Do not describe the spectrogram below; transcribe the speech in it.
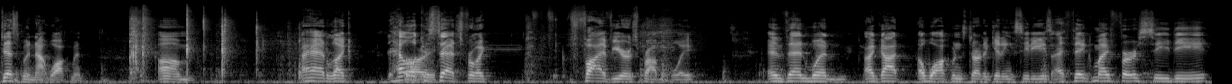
Discman, not Walkman. Um, I had like hella Sorry. cassettes for like five years probably, and then when I got a Walkman, started getting CDs. I think my first CD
